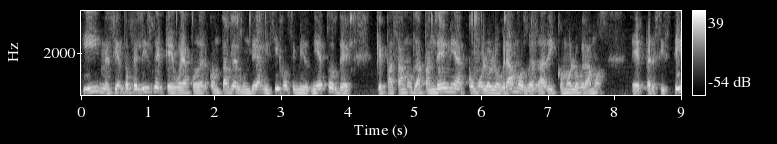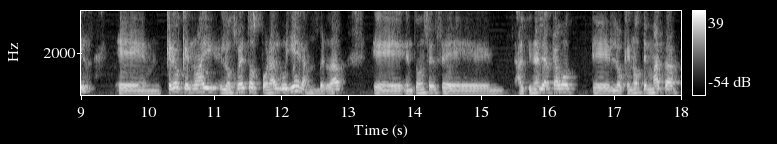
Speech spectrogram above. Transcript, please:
Y me siento feliz de que voy a poder contarle algún día a mis hijos y mis nietos de que pasamos la pandemia, cómo lo logramos, ¿verdad? Y cómo logramos persistir eh, creo que no hay, los retos por algo llegan, ¿verdad? Eh, entonces, eh, al final y al cabo, lo que no te mata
